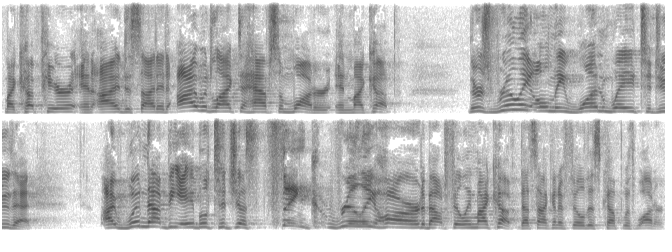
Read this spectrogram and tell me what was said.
my cup here and I decided I would like to have some water in my cup, there's really only one way to do that. I would not be able to just think really hard about filling my cup. That's not going to fill this cup with water.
